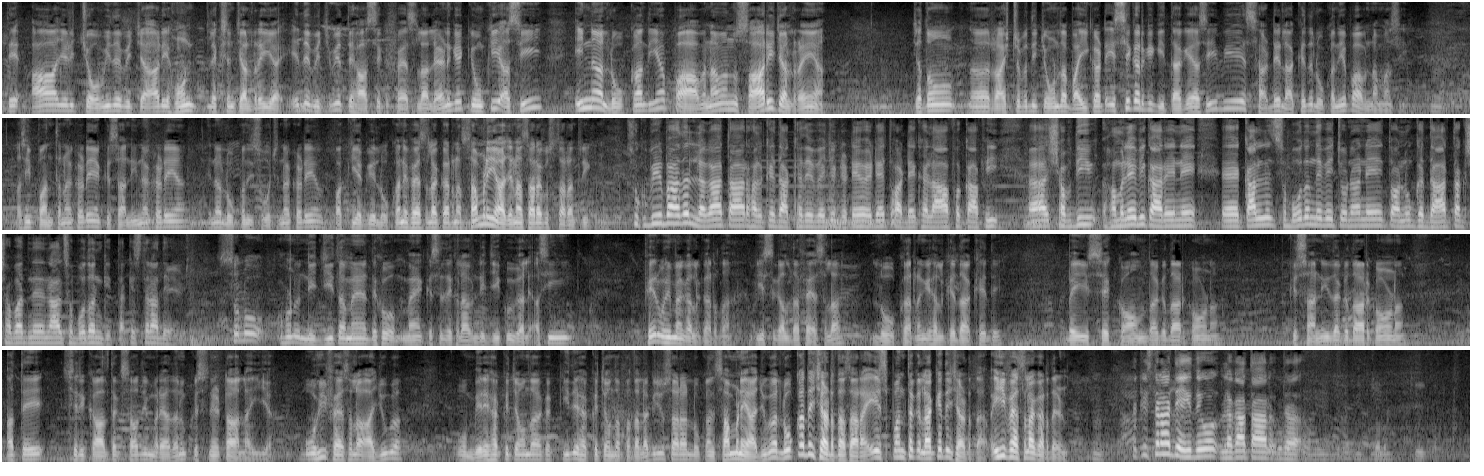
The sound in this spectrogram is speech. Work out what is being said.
ਤੇ ਆ ਜਿਹੜੀ 24 ਦੇ ਵਿੱਚ ਆ ਜਿਹੜੀ ਹੁਣ ਇਲੈਕਸ਼ਨ ਚੱਲ ਰਹੀ ਆ, ਇਹਦੇ ਵਿੱਚ ਵੀ ਇਤਿਹਾਸਿਕ ਫੈਸਲਾ ਲੈਣਗੇ ਕਿਉਂਕਿ ਅਸੀਂ ਇਹਨਾਂ ਲੋਕਾਂ ਦੀਆਂ ਭਾਵਨਾਵਾਂ ਅਨੁਸਾਰ ਹੀ ਚੱਲ ਰਹੇ ਆ। ਜਦੋਂ ਰਾਸ਼ਟਰਪਤੀ ਚੋਣ ਦਾ ਬਾਈਕਾਟ ਇਸੇ ਕਰਕੇ ਕੀਤਾ ਗਿਆ ਸੀ ਵੀ ਇਹ ਸਾਡੇ ਇਲਾਕੇ ਦੇ ਲੋਕਾਂ ਦੀਆਂ ਭਾਵਨਾਵਾਂ ਸੀ। ਅਸੀਂ ਪੰਥ ਨਾਲ ਖੜੇ ਆ ਕਿਸਾਨੀ ਨਾਲ ਖੜੇ ਆ ਇਹਨਾਂ ਲੋਕਾਂ ਦੀ ਸੋਚ ਨਾਲ ਖੜੇ ਆ ਬਾਕੀ ਅੱਗੇ ਲੋਕਾਂ ਨੇ ਫੈਸਲਾ ਕਰਨਾ ਸਾਹਮਣੇ ਆ ਜਾਣਾ ਸਾਰਾ ਕੁਝ 17 ਤਰੀਕ ਨੂੰ। ਸੁਖਬੀਰ ਬਾਦਲ ਲਗਾਤਾਰ ਹਲਕੇ ਦਾਖੇ ਦੇ ਵਿੱਚ ਡਟੇ ਹੋਏ ਨੇ ਤੁਹਾਡੇ ਖਿਲਾਫ ਕਾਫੀ ਸ਼ਬਦੀ ਹਮਲੇ ਵੀ ਕਰ ਰਹੇ ਨੇ। ਕੱਲ ਸੰਬੋਧਨ ਦੇ ਵਿੱਚ ਉਹਨਾਂ ਨੇ ਤੁਹਾਨੂੰ ਗੱਦਾਰ ਤੱਕ ਸ਼ਬਦ ਦੇ ਨਾਲ ਸੰਬੋਧਨ ਕੀਤਾ ਕਿਸ ਤਰ੍ਹਾਂ ਦੇ? ਚਲੋ ਹੁਣ ਨਿੱਜੀ ਤਾਂ ਮੈਂ ਦੇਖੋ ਮੈਂ ਕਿਸੇ ਦੇ ਖਿਲਾਫ ਨਿੱਜੀ ਕੋਈ ਗੱਲ ਅਸੀਂ ਫਿਰ ਉਹੀ ਮੈਂ ਗੱਲ ਕਰਦਾ ਵੀ ਇਸ ਗੱਲ ਦਾ ਫੈਸਲਾ ਲੋਕ ਕਰਨਗੇ ਹਲਕੇ ਦਾਖੇ ਦੇ ਬਈ ਸਿੱਖ ਕੌਮ ਦਾ ਗਦਾਰ ਕੌਣ ਆ ਕਿਸਾਨੀ ਦਾ ਗਦਾਰ ਕੌਣ ਆ ਅਤੇ ਸ਼੍ਰੀ ਅਕਾਲ ਤਖਤ ਸਾਹਿਬ ਦੀ ਮਰਿਆਦਾ ਨੂੰ ਕਿਸ ਨੇ ਢਾਹ ਲਾਈ ਆ? ਉਹੀ ਫੈਸਲਾ ਆ ਜਾਊਗਾ। ਉਹ ਮੇਰੇ ਹੱਕ ਚ ਆਉਂਦਾ, ਕਿ ਕਿਹਦੇ ਹੱਕ ਚ ਆਉਂਦਾ ਪਤਾ ਲੱਗ ਜੂ ਸਾਰਾ। ਲੋਕਾਂ ਦੇ ਸਾਹਮਣੇ ਆ ਜਾਊਗਾ। ਲੋਕਾਂ ਤੇ ਛੱਡਤਾ ਸਾਰਾ। ਇਸ ਪੰਥਕ ਇਲਾਕੇ ਤੇ ਛੱਡਦਾ ਇਹੀ ਫੈਸਲਾ ਕਰ ਦੇਣ ਤਾਂ ਕਿਸ ਤਰ੍ਹਾਂ ਦੇਖਦੇ ਹੋ ਲਗਾਤਾਰ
